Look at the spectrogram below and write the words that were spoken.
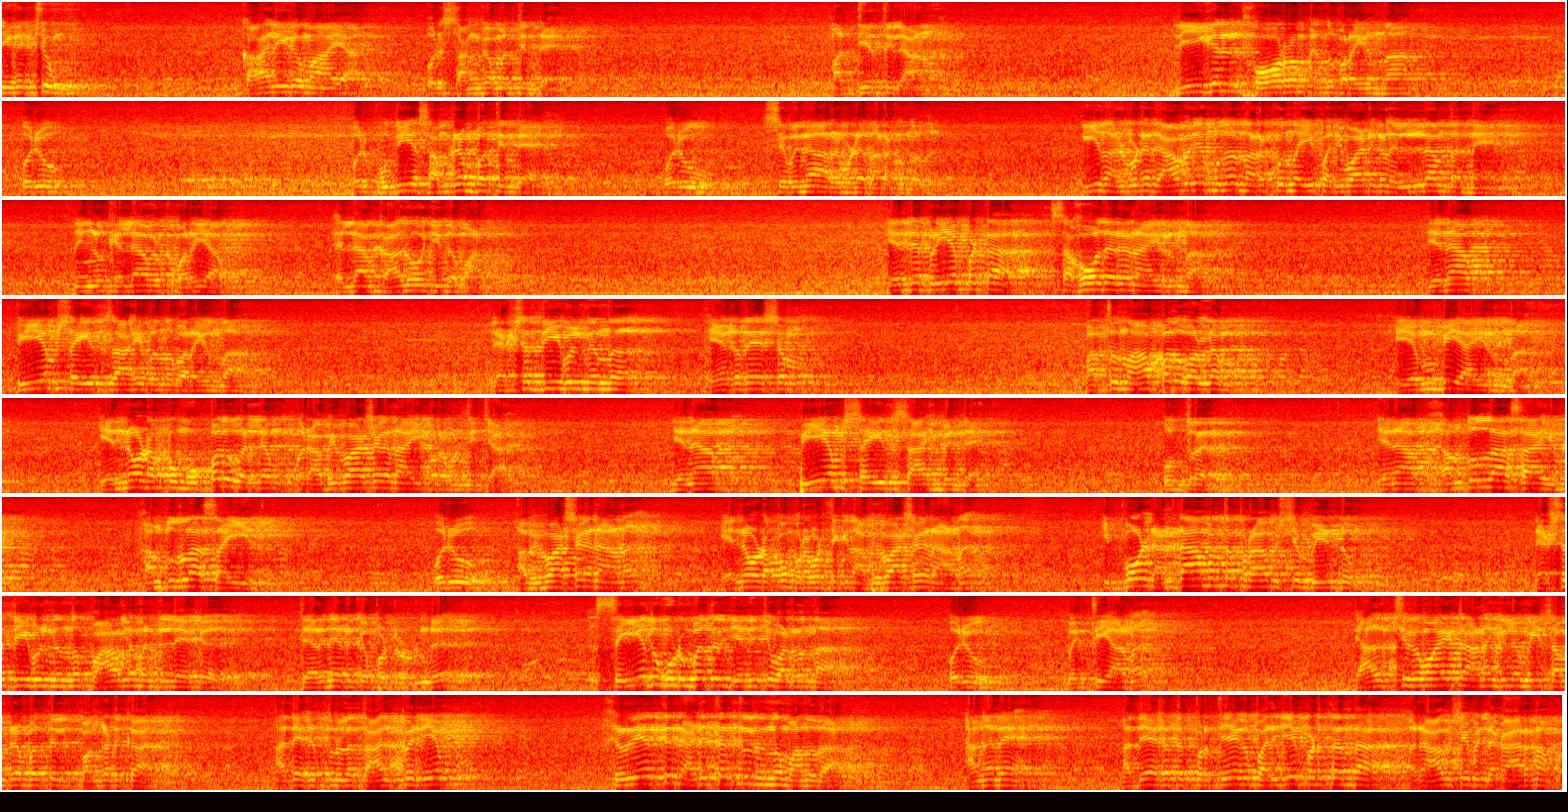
തികച്ചും കാലികമായ ഒരു സംഗമത്തിന്റെ മധ്യത്തിലാണ് legal forum എന്ന് പറയുന്ന ഒരു ഒരു പുതിയ സംരംഭത്തിന്റെ ഒരു സെമിനാർ ഇവിടെ നടക്കുന്നത്. ഈ ഇവിടെ രാവിലെ മുതൽ നടക്കുന്ന ഈ പരിപാടികളെല്ലാം തന്നെ നിങ്ങൾക്കെല്ലാവർക്കും അറിയാം. എല്ലാം കാലോചിതമാണ്. എന്റെ പ്രിയപ്പെട്ട സഹോദരനായിരുന്ന ജനാബ് പി എം സയ്യിദ് സാഹിബ് എന്ന് പറയുന്ന ലക്ഷദ്വീപിൽ നിന്ന് ഏകദേശം പത്ത് നാൽപ്പത് കൊല്ലം എം പി ആയിരുന്ന എന്നോടൊപ്പം മുപ്പത് കൊല്ലം ഒരു അഭിഭാഷകനായി പ്രവർത്തിച്ച ജനാബ് പി എം സയ്യിദ് സാഹിബിന്റെ പുത്രൻ ജനാബ് ഹംദുല്ല സാഹിബ് ഹംദുല്ല സയ്യിദ് ഒരു അഭിഭാഷകനാണ് എന്നോടൊപ്പം പ്രവർത്തിക്കുന്ന അഭിഭാഷകനാണ്. ഇപ്പോൾ രണ്ടാമത്തെ പ്രാവശ്യം വീണ്ടും ലക്ഷദ്വീപിൽ നിന്ന് പാർലമെന്റിലേക്ക് തിരഞ്ഞെടുക്കപ്പെട്ടിട്ടുണ്ട്. സെയ്ദ് കുടുംബത്തിൽ ജനിച്ചു വളർന്ന ഒരു വ്യക്തിയാണ്. യാദൃച്ഛികമായിട്ടാണെങ്കിലും ഈ സംരംഭത്തിൽ പങ്കെടുക്കാൻ അദ്ദേഹത്തിനുള്ള താല്പര്യം ഹൃദയത്തിന്റെ അടിത്തട്ടിൽ നിന്നും വന്നതാണ്. പ്രത്യേക പരിചയപ്പെടുത്തേണ്ട ഒരാവശ്യമില്ല. കാരണം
